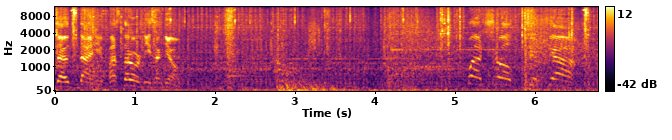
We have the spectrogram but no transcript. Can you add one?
Освобождают здание! Поосторожней с огнем! Пошел к чертям!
